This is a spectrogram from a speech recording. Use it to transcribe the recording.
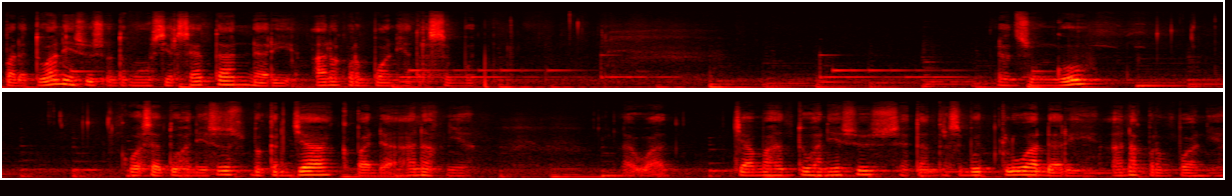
kepada Tuhan Yesus untuk mengusir setan dari anak perempuannya tersebut. Dan sungguh, kuasa Tuhan Yesus bekerja kepada anaknya lewat jamahan Tuhan Yesus, setan tersebut keluar dari anak perempuannya.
